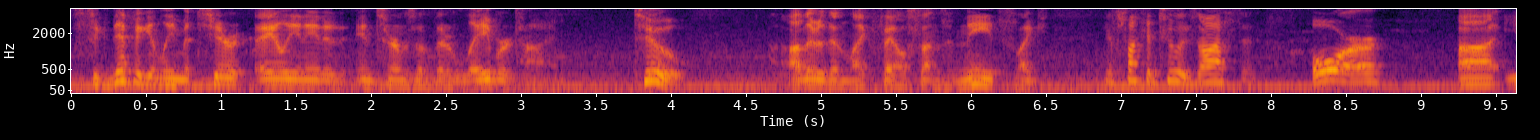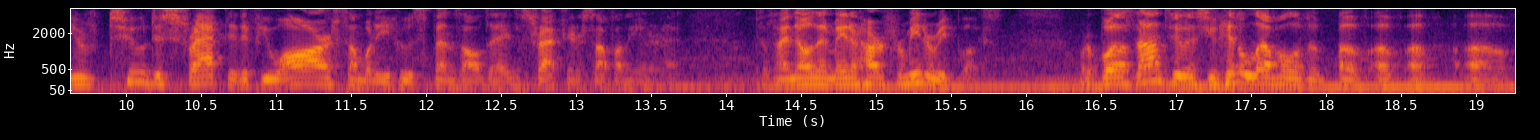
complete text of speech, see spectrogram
significantly mater- alienated in terms of their labor time. Too, other than like fail sons and NEETs, like you're fucking too exhausted, or uh, you're too distracted if you are somebody who spends all day distracting yourself on the internet. Because I know that made it hard for me to read books. What it boils down to is you hit a level of, of, of, of, of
